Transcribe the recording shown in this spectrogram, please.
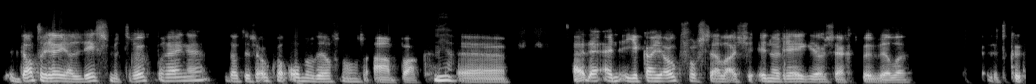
dat realisme terugbrengen, dat is ook wel onderdeel van onze aanpak. Ja. Uh, en je kan je ook voorstellen als je in een regio zegt, we willen het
